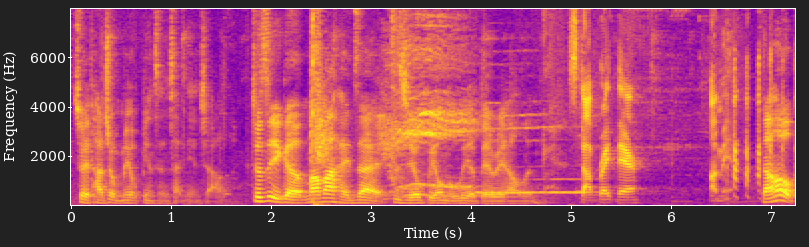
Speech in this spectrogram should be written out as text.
所以他就没有变成闪电侠了，就是一个妈妈还在，自己又不用努力的 Barry Allen。Stop right there. I'm in. 然后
